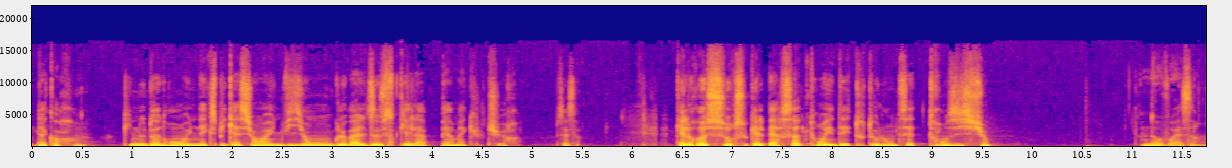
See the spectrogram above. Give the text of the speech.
D'accord. Mm. Qui nous donneront une explication et une vision globale de ce qu'est la permaculture. C'est ça. Quelles ressources ou quelles personnes t'ont aidé tout au long de cette transition? Nos voisins.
